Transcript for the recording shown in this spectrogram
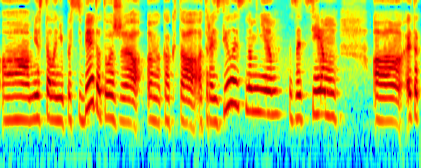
А, мне стало не по себе, это тоже э, как-то отразилось на мне. Затем а, эта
